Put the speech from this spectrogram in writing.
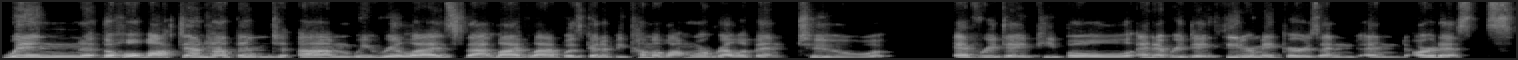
when the whole lockdown happened, um, we realized that Live Lab was going to become a lot more relevant to everyday people and everyday theater makers and, and artists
